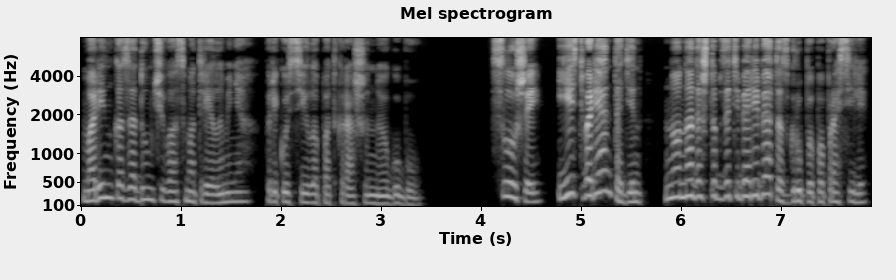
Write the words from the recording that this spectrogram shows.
Маринка задумчиво осмотрела меня, прикусила подкрашенную губу. «Слушай, есть вариант один, но надо, чтобы за тебя ребята с группы попросили».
